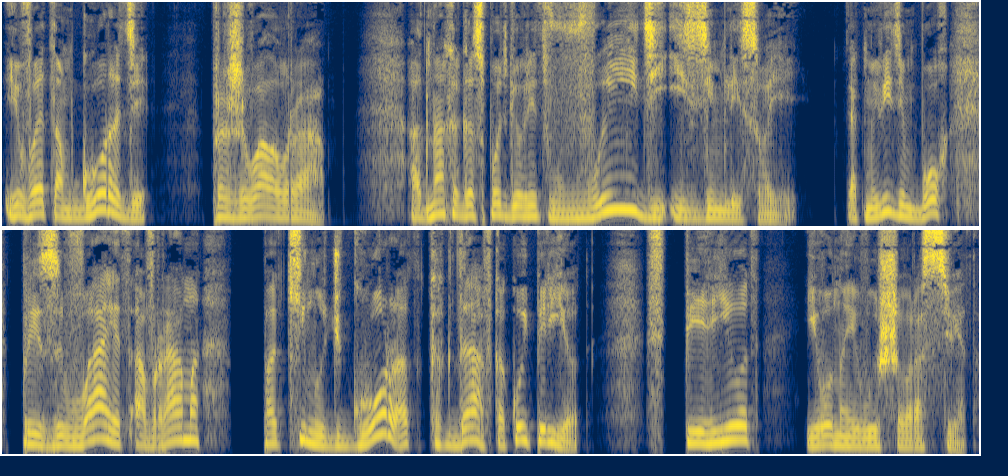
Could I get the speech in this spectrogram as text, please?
И в этом городе проживал Авраам. Однако Господь говорит, выйди из земли своей. Как мы видим, Бог призывает Авраама покинуть город, когда, в какой период? В период его наивысшего расцвета.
